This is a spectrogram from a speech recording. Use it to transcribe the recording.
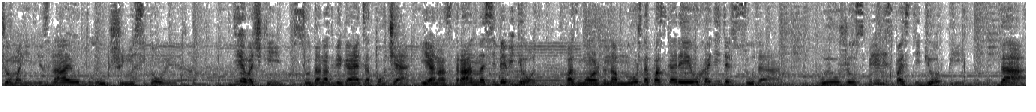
чем они не знают, лучше не стоит. «Девочки, сюда надвигается туча, и она странно себя ведет. Возможно, нам нужно поскорее уходить отсюда. Вы уже успели спасти Дерпи?» «Да,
